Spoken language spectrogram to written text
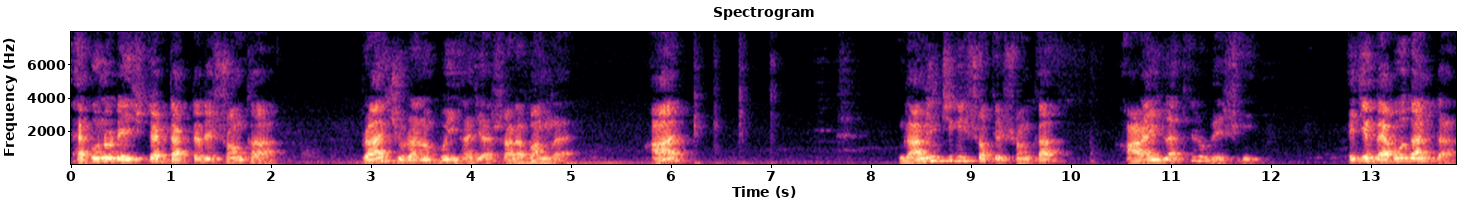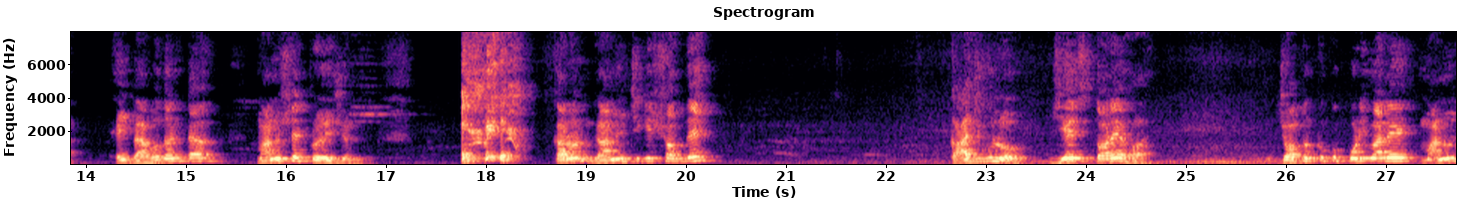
এখনও রেজিস্টার্ড ডাক্তারের সংখ্যা প্রায় চুরানব্বই হাজার সারা বাংলায়। আর গ্রামীণ চিকিৎসকের সংখ্যা আড়াই লাখেরও বেশি। এই যে ব্যবধানটা, এই ব্যবধানটা মানুষের প্রয়োজন। কারণ গ্রামীণ চিকিৎসকদের কাজগুলো যে স্তরে হয়, যতটুকু পরিমাণে মানুষ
